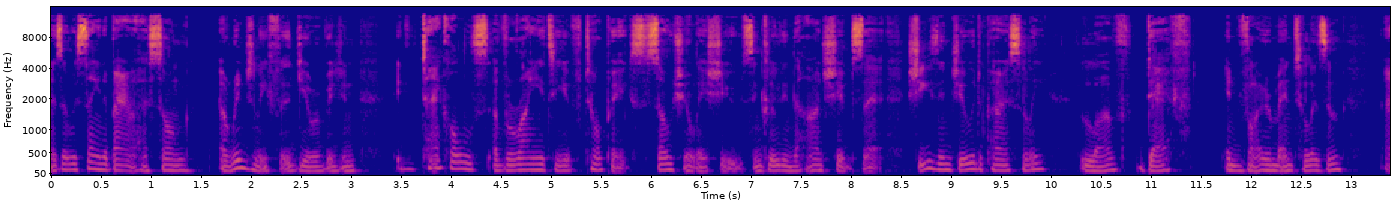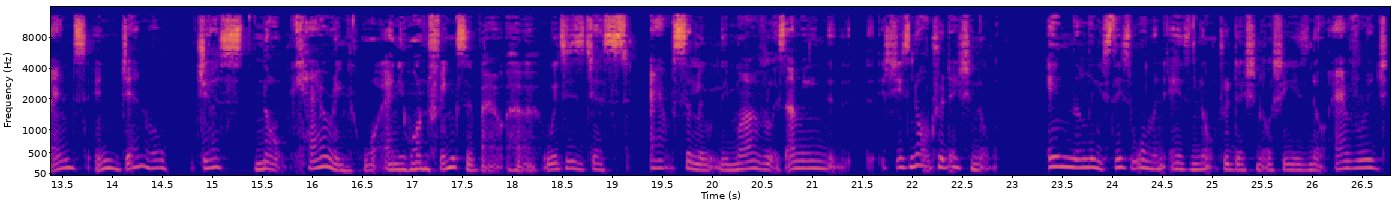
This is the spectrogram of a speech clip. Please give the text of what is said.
as I was saying about her song originally for Eurovision, it tackles a variety of topics, social issues, including the hardships that she's endured personally, love, death, environmentalism, and in general, just not caring what anyone thinks about her, which is just absolutely marvelous. I mean, she's not traditional in the least. This woman is not traditional. She is not average.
